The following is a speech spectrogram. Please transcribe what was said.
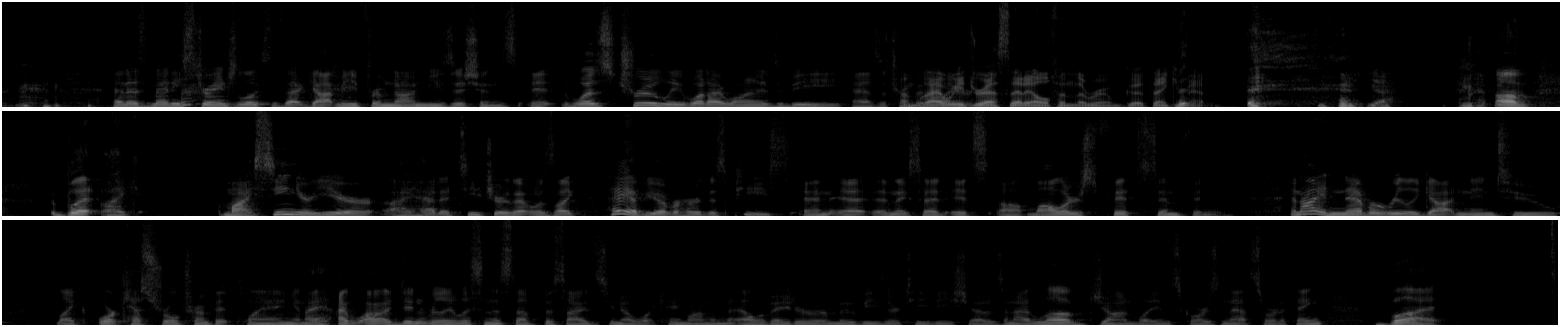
and as many strange looks as that got me from non musicians, it was truly what I wanted to be as a trumpet I'm glad player. we addressed that elephant in the room. Good. Thank you, Matt. yeah. Um, but like my senior year, I had a teacher that was like, "Hey, have you ever heard this piece?" And uh, and they said it's uh, Mahler's Fifth Symphony, and I had never really gotten into like orchestral trumpet playing and I, I, I, didn't really listen to stuff besides you know what came on in the elevator or movies or tv shows and i loved john williams scores and that sort of thing but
